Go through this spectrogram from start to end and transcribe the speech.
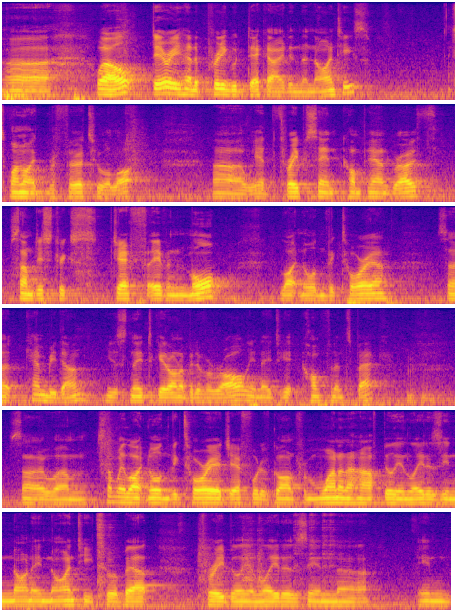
Uh, well, dairy had a pretty good decade in the 90s. It's one I refer to a lot. Uh, we had 3% compound growth. Some districts, Jeff, even more, like Northern Victoria. So it can be done. You just need to get on a bit of a roll. You need to get confidence back. So um, somewhere like Northern Victoria, Jeff would have gone from one and a half billion litres in 1990 to about three billion litres in uh, in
